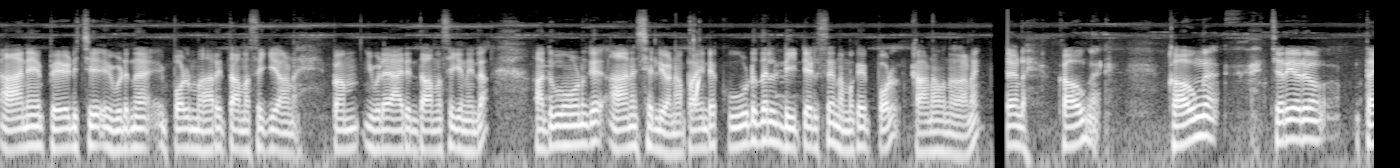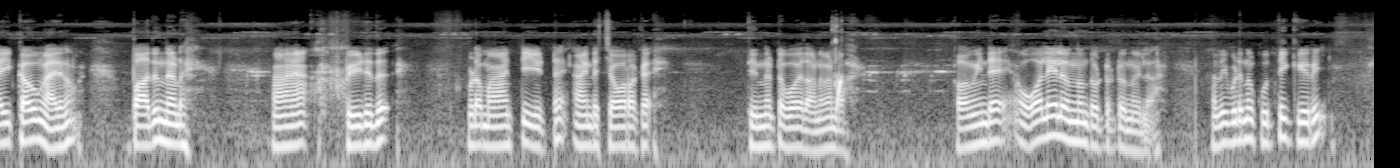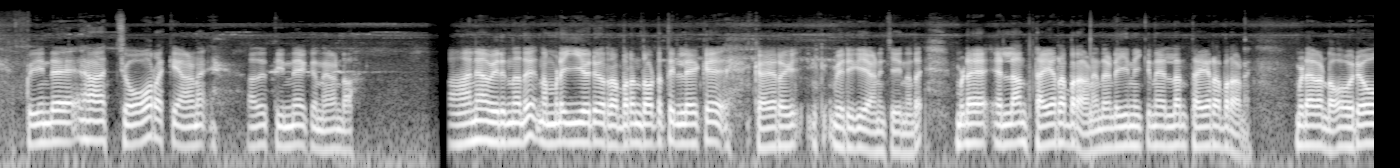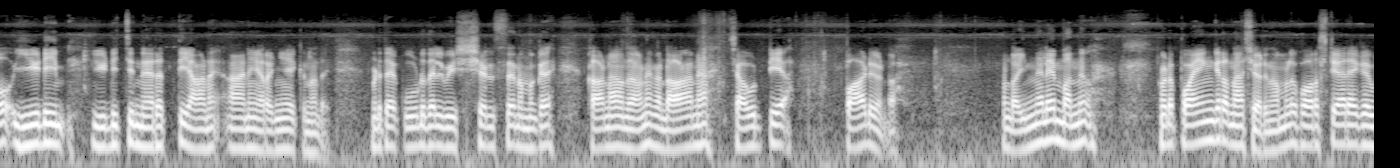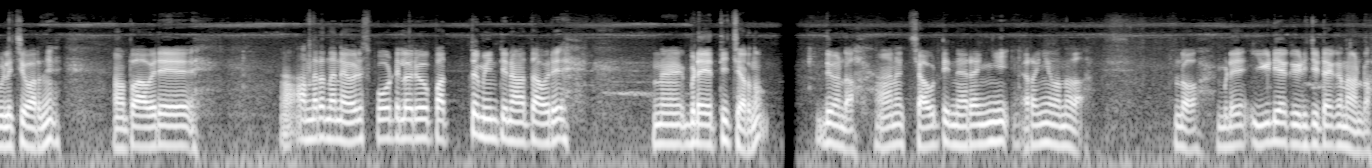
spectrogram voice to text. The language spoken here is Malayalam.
ആനയെ പേടിച്ച് ഇവിടുന്ന് ഇപ്പോൾ മാറി താമസിക്കുകയാണ്. ഇപ്പം ഇവിടെ ആരും താമസിക്കുന്നില്ല. അതുപോലെ ആനശല്യമാണ് അപ്പോൾ അതിന്റെ കൂടുതൽ ഡീറ്റെയിൽസ് നമുക്ക് ഇപ്പോൾ കാണാവുന്നതാണ്. വേണ്ടേ? കവുങ്ങ്. കവുങ്ങ് ചെറിയൊരു തൈ കവുങ്ങായിരുന്നു. അപ്പോൾ അതും വേണ്ടേ? ആന പിഴുത് ഇവിടെ മാറ്റിയിട്ട് അതിന്റെ ചോറൊക്കെ തിന്നിട്ട് പോയതാണ് കണ്ടോ? കവുങ്ങിന്റെ ഓലയിലൊന്നും തൊട്ടിട്ടൊന്നുമില്ല. അത് ഇവിടുന്ന് കുത്തിക്കീറി ഇതിന്റെ ആ ചോറൊക്കെയാണ് അത് തിന്നേക്കുന്നത് കണ്ടോ? ആന വരുന്നത് നമ്മുടെ ഈ ഒരു റബ്ബറും തോട്ടത്തിലേക്ക് കയറി വരികയാണ് ചെയ്യുന്നത്. ഇവിടെ എല്ലാം തൈ റബ്ബറാണ്. അതുകൊണ്ട് ഈ നിൽക്കുന്ന എല്ലാം തൈ റബ്ബറാണ്. ഇവിടെ കണ്ടോ ഓരോ ഈടിയും ഇടിച്ച് നിരത്തിയാണ് ആന ഇറങ്ങിയേക്കുന്നത്. ഇവിടുത്തെ കൂടുതൽ വിഷ്വൽസ് നമുക്ക് കാണാവുന്നതാണ്. കണ്ടോ ആന ചവിട്ടിയ പാട് കണ്ടോ? കണ്ടോ ഇന്നലെയും വന്ന് ഇവിടെ ഭയങ്കര നാശമായിരുന്നു. നമ്മൾ ഫോറസ്റ്റുകാരെയൊക്കെ വിളിച്ച് പറഞ്ഞ് അപ്പോൾ അവർ അന്നേരം തന്നെ ഒരു സ്പോട്ടിൽ ഒരു പത്ത് മിനിറ്റിനകത്ത് അവർ ഇവിടെ എത്തിച്ചേർന്നു. ഇത് കണ്ട? ആന ചവിട്ടി നിരങ്ങി ഇറങ്ങി വന്നതാ. ഉണ്ടോ ഇവിടെ ഈടിയൊക്കെ ഇടിച്ചിട്ടേക്കുന്നതുണ്ടോ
